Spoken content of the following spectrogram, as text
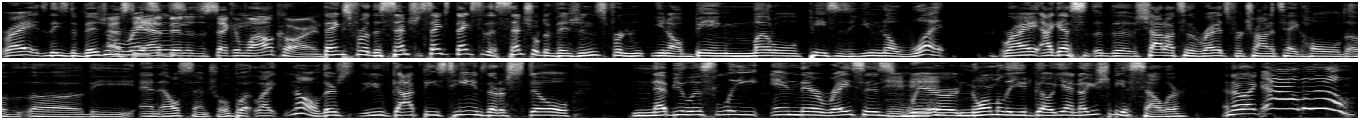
right? These divisional That's races. the advent of the second wild card. Thanks for the central. Thanks, thanks to the central divisions for you know being muddled pieces of you know what right? I guess the, the, shout out to the Reds for trying to take hold of uh, the NL Central, but like no, there's you've got these teams that are still nebulously in their races mm-hmm. where normally you'd go, yeah, no, you should be a seller. And they're like, I don't know.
